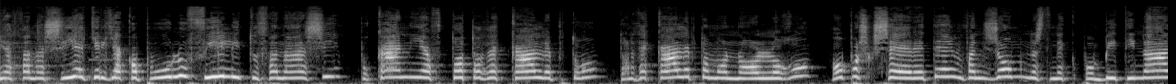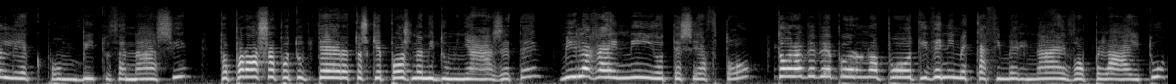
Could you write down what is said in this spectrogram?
η Αθανασία Κυριακοπούλου, φίλη του Θανάση, που κάνει αυτό το δεκάλεπτο, τον δεκάλεπτο μονόλογο. Όπως ξέρετε εμφανιζόμουν στην εκπομπή, την άλλη εκπομπή του Θανάση, το πρόσωπο του τέρατος και πώς να μην του μοιάζεται. Μίλαγα ενίοτε σε αυτό. Τώρα βέβαια μπορώ να πω ότι δεν είμαι καθημερινά εδώ πλάι του,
